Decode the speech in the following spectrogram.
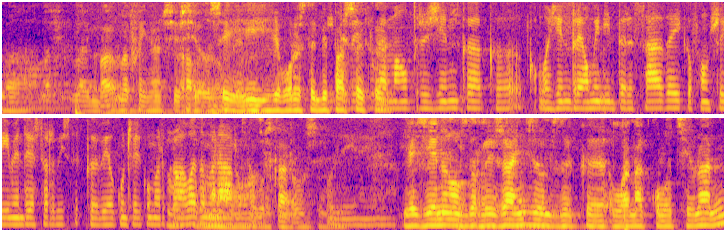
la, la, la, la financiació. Ah, sí, i llavors també I passa també que... trobem altra gent que, que, com a gent realment interessada i que fa un seguiment d'aquesta revista, que ve al Consell Comarcal a demanar-la. A buscar-la, sí. Vull dir, Hi ha gent en els darrers anys doncs, de que l'ha anat col·leccionant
